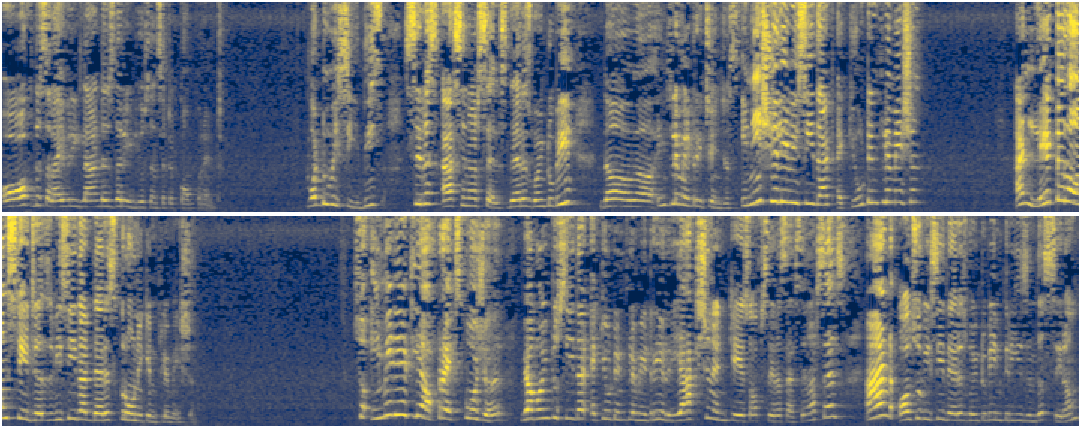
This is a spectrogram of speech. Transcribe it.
of the salivary gland is the radiosensitive component what do we see? These serous acinar cells, there is going to be the uh, inflammatory changes. Initially, we see that acute inflammation and later on stages, we see that there is chronic inflammation. So immediately after exposure, we are going to see the acute inflammatory reaction in case of serous acinar cells and also we see there is going to be increase in the serum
